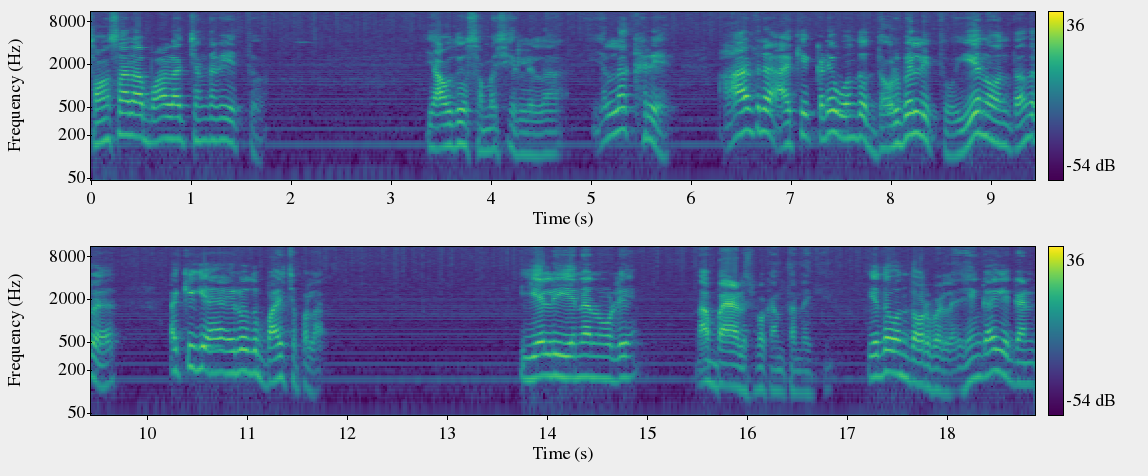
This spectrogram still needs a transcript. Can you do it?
ಸಂಸಾರ ಭಾಳ ಚೆಂದಾಗೆ ಇತ್ತು. ಯಾವುದೂ ಸಮಸ್ಯೆ ಇರಲಿಲ್ಲ. ಎಲ್ಲ ಖರೆ. ಆದರೆ ಆಕೆ ಕಡೆ ಒಂದು ದೌರ್ಬಲ್ಯ ಇತ್ತು. ಏನು ಅಂತಂದ್ರೆ, ಆಕೆಗೆ ಇರೋದು ಬಾಯಿ ಚಪಲ ಎಲ್ಲಿ ಏನೋ ನೋಡಿ, ನಾ ಬಾಯಾಡಿಸ್ಬೇಕಂತ ಅನ್ನಕ್ಕೆ ಇದು ಒಂದು ದೌರ್ಬಲ್ಯ. ಹೀಗಾಗಿ ಗಂಡ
